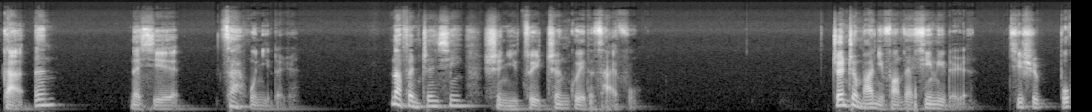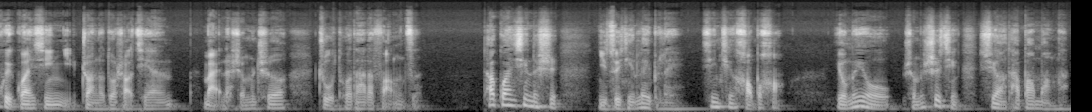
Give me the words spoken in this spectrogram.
感恩那些在乎你的人，那份真心是你最珍贵的财富。真正把你放在心里的人。其实不会关心你赚了多少钱，买了什么车，住多大的房子，他关心的是你最近累不累，心情好不好，有没有什么事情需要他帮忙啊？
